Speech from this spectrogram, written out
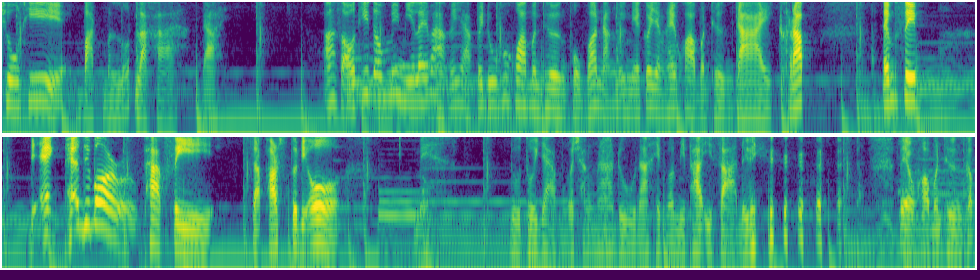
ช่วงที่บัตรมันลดราคาได้ อะเสาร์อทิตย์เราไม่มีอะไรมากก็อยากไปดูเพื่อความบันเทิง ผมว่าหนังเรื่องนี้ก็ยังให้ความบันเทิงได้ครับ เต็ม 10 The Incredible ภาค 4 จาก Part Studio แมดูตัวอย่างมันก็ช่างน่าดูนะ เห็นว่ามีภาคอีสานด้วยนี่ไปเอาความบันเทิงกับ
